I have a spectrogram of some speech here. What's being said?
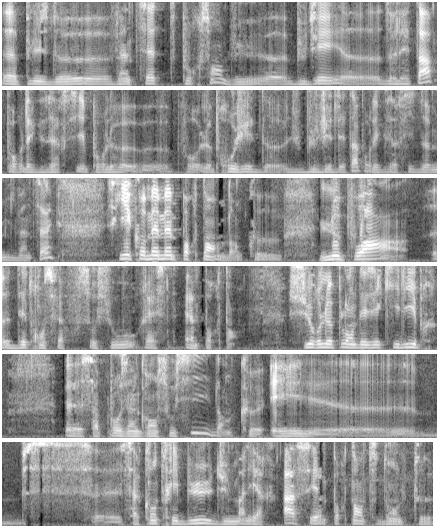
euh, plus de 27% du euh, budget de l'État pour l'exercice, pour le, pour le projet du budget de l'État pour l'exercice 2025, ce qui est quand même important. Donc, le poids des transferts sociaux reste important. Sur le plan des équilibres, euh, ça pose un grand souci, donc, euh, et euh, ça contribue d'une manière assez importante dans le,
